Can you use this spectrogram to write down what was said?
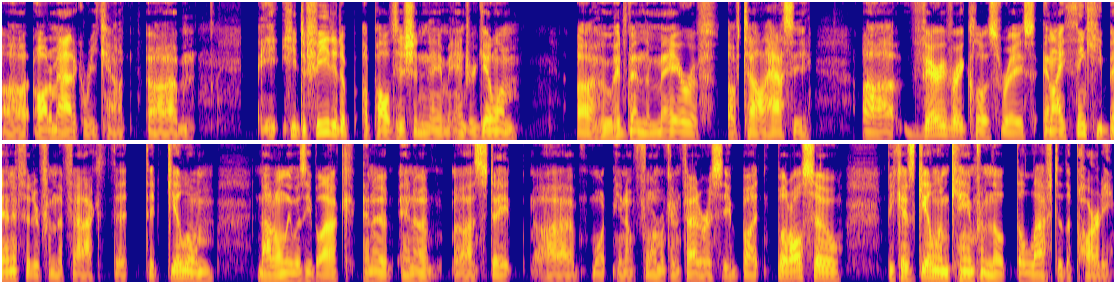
uh, automatic recount. Um, he, he defeated a, a, politician named Andrew Gillum, uh, who had been the mayor of of Tallahassee. Uh, very very close race, and I think he benefited from the fact that that Gillum not only was he black in a in a uh, state, uh, you know, former Confederacy, but but also because Gillum came from the, the left of the party,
